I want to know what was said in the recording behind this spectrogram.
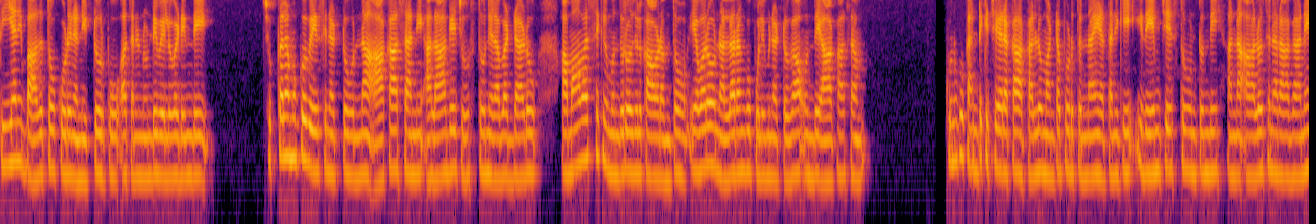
తీయని బాధతో కూడిన నిట్టూర్పు అతని నుండి వెలువడింది. చుక్కల ముగ్గు వేసినట్టు ఉన్న ఆకాశాన్ని అలాగే చూస్తూ నిలబడ్డాడు. అమావాస్యకి ముందు రోజులు కావడంతో ఎవరో నల్లరంగు పులిమినట్టుగా ఉంది ఆకాశం. కునుకు కంటికి చేరక కళ్ళు మంట పుడుతున్నాయి. అతనికి ఇదేం చేస్తూ ఉంటుంది? అన్న ఆలోచన రాగానే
